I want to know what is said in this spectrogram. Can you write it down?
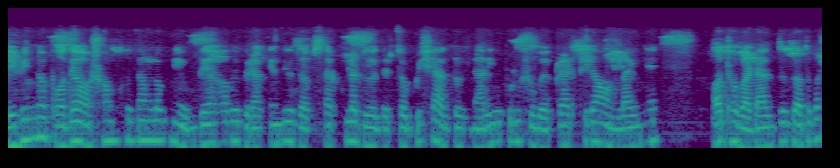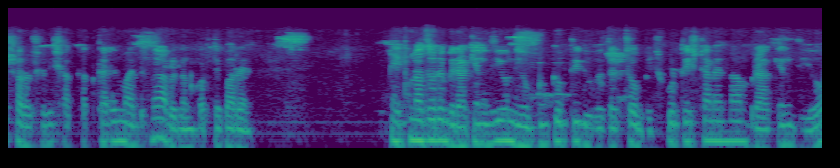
বিভিন্ন পদে অসংখ্য জন লোক নিয়োগ দেওয়া হবে। এনজিও জব সার্কুলার দুই হাজার চব্বিশে আগ্রহী নারী ও পুরুষ উভয় প্রার্থীরা অনলাইনে অথবা ডাকযোগে অথবা সরাসরি সাক্ষাৎকারের মাধ্যমে আবেদন করতে পারেন। এক নজরে এনজিও নিয়োগ বিজ্ঞপ্তি দু হাজার চব্বিশ প্রতিষ্ঠানের নাম এনজিও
